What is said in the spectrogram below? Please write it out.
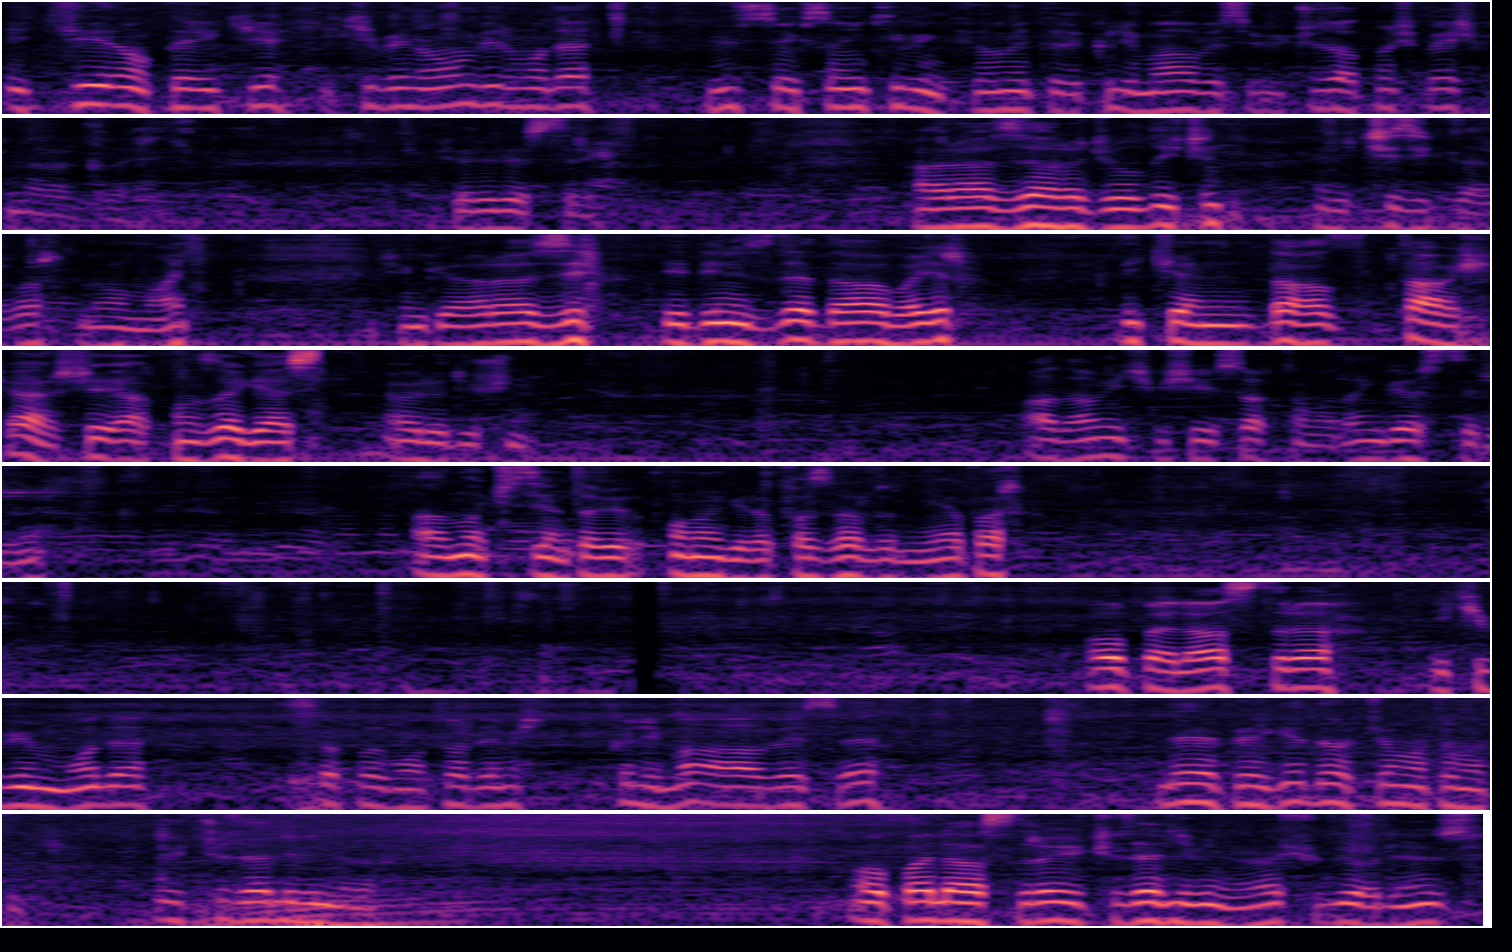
2.2 2011 model 182 bin kilometre klima havası 365 bin lira arkadaşlar. Şöyle göstereyim. Arazi aracı olduğu için çizikler var normal. Çünkü arazi dediğinizde dağ bayır, diken, dal, taş her şey aklınıza gelsin. Öyle düşünün. Adam hiçbir şey saklamadan gösteriyor. Almak isteyen tabi ona göre pazarlığını yapar. Opel Astra 2000 model 0 motor demiş klima ABS LPG 4 cam otomatik 350 bin lira. Opel Astra 350 bin lira şu gördüğünüz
